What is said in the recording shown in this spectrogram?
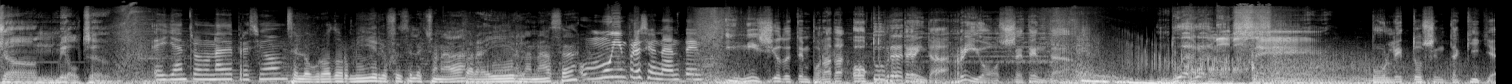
John Milton. Ella entró en una depresión. Se logró dormir, yo fui seleccionada para ir a la NASA. Muy impresionante. Inicio de temporada, octubre 30, Río 70. Duérmase. Boletos en taquilla.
